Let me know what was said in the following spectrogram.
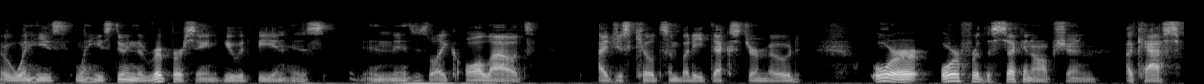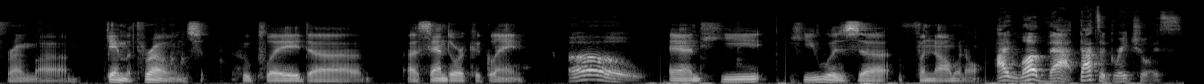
when he's when he's doing the Ripper scene he would be in his in his like all out I just killed somebody Dexter mode or or for the second option a cast from um Game of Thrones who played uh, uh, Sandor Clegane Oh, and he he was uh, phenomenal I love that. That's a great choice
